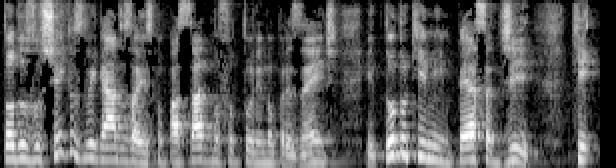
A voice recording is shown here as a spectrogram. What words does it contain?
todos os chiques ligados a isso, no passado, no futuro e no presente, e tudo que me impeça de que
